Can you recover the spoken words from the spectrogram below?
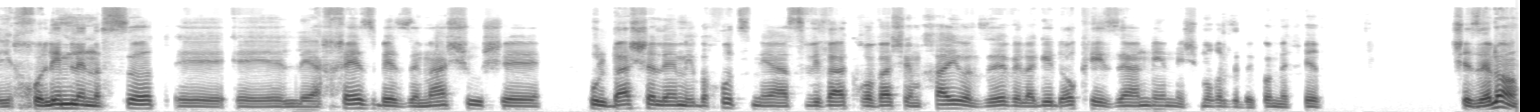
יכולים לנסות אה, אה, להיאחז באיזה משהו שהולבש עליהם מבחוץ, מהסביבה הקרובה שהם חיו על זה, ולהגיד, אוקיי, זה אני, אני אשמור על זה בכל מחיר. שזה לא,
